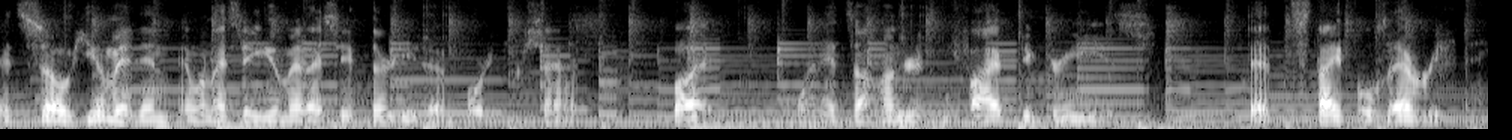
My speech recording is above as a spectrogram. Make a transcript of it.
It's so humid, and, and when I say humid, I say 30 to 40 percent. But when it's 105 degrees, that stifles everything,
